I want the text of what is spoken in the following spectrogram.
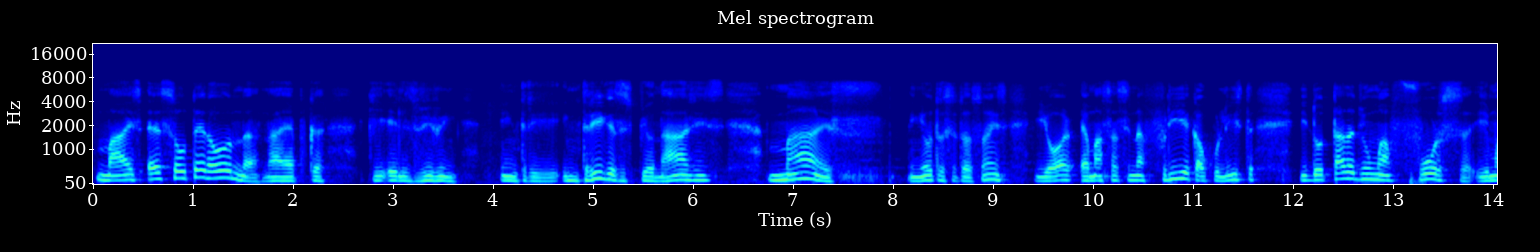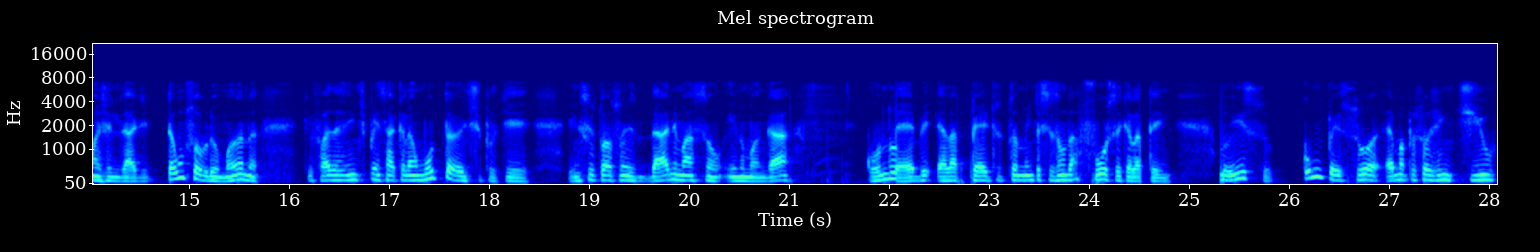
mas é solteirona na época que eles vivem entre intrigas, espionagens, mas em outras situações, Yor é uma assassina fria, calculista e dotada de uma força e uma agilidade tão sobre-humana que faz a gente pensar que ela é um mutante, porque em situações da animação e no mangá, quando bebe, ela perde totalmente a precisão da força que ela tem. Isso, como pessoa, é uma pessoa gentil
